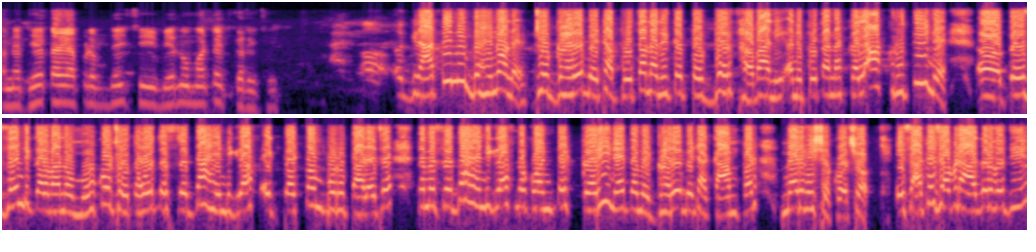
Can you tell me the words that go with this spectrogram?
અને જે કાંઈ આપણે દઈ છીએ બહેનો બેનો માટે જ કરી છે. જ્ઞાતિની બહેનોને જો ઘરે બેઠા પોતાના રીતે પગભર થવાની અને પોતાના કલાકૃતિને પ્રેઝન્ટ કરવાનો મોકો જોતો હોય તો શ્રદ્ધા હેન્ડીક્રાફ્ટ એક પ્લેટફોર્મ પૂરું પાડે છે. તમે શ્રદ્ધા હેન્ડીક્રાફ્ટનો કોન્ટેક્ટ કરીને તમે ઘરે બેઠા કામ પણ મેળવી શકો છો. એ સાથે જ આપણે આગળ વધીએ.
